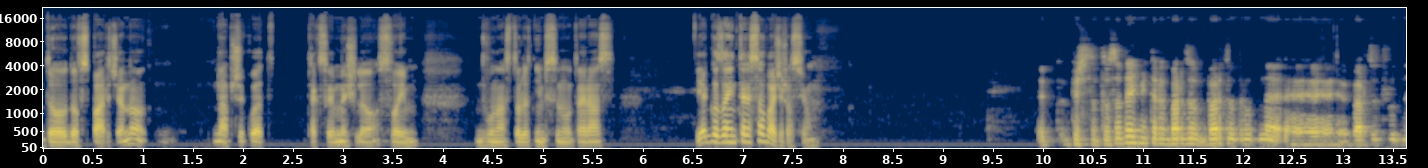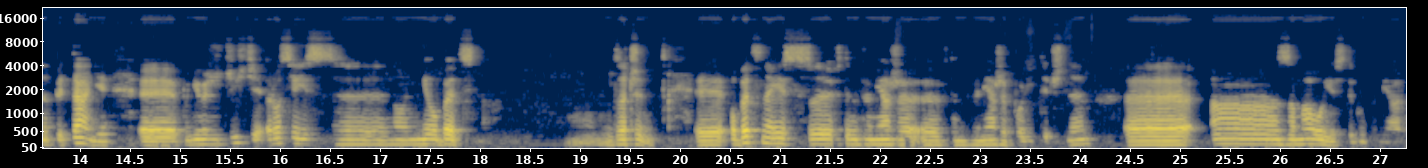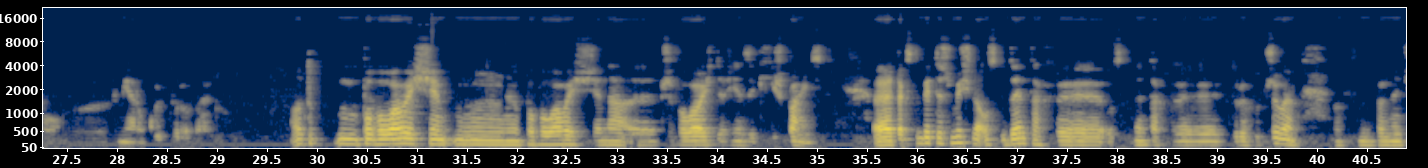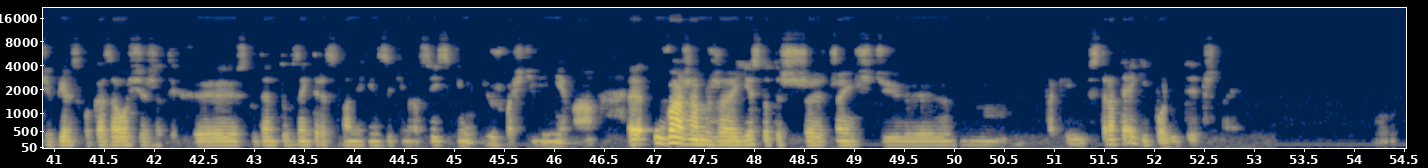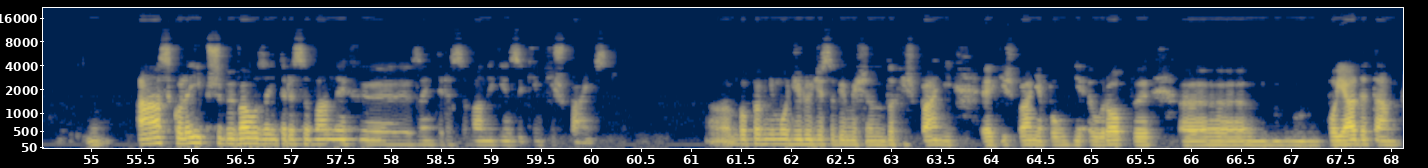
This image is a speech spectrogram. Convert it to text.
do, do wsparcia. No, na przykład, tak sobie myślę o swoim dwunastoletnim synu teraz, jak go zainteresować Rosją? Wiesz co, to zadałeś mi teraz bardzo, bardzo, trudne, e, bardzo trudne pytanie, e, ponieważ rzeczywiście Rosja jest e, no, nieobecna. Znaczy, obecna jest w tym wymiarze, w tym wymiarze politycznym, a za mało jest tego wymiaru wymiaru kulturowego. No mm, powołałeś się, mm, powołałeś się na, e, przywołałeś też język hiszpański. E, tak sobie też myślę o studentach, e, o studentach, których uczyłem. W pewnym momencie w Bielsku okazało się, że tych studentów zainteresowanych językiem rosyjskim już właściwie nie ma. Uważam, że jest to też część takiej strategii politycznej a z kolei przybywało zainteresowanych, e, zainteresowanych językiem hiszpańskim. No, bo pewnie młodzi ludzie sobie myślą no do Hiszpanii, e, Hiszpania, południe Europy, e, pojadę tam.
